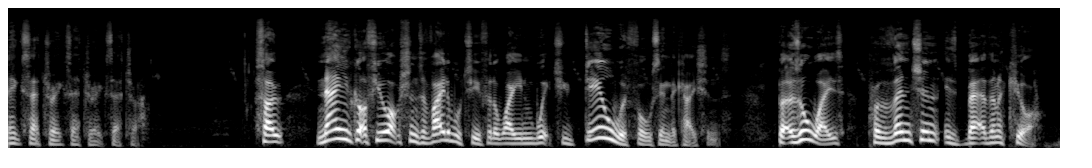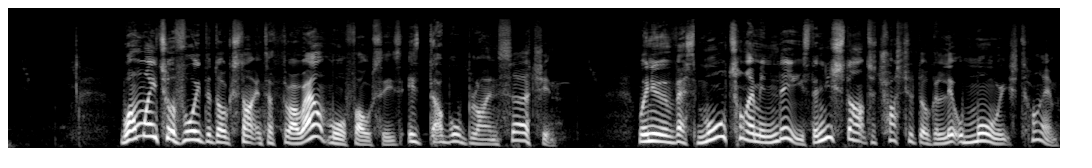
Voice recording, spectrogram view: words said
etc, etc, etc. So now you've got a few options available to you for the way in which you deal with false indications. But as always, prevention is better than a cure. One way to avoid the dog starting to throw out more falsies is double blind searching. When you invest more time in these, then you start to trust your dog a little more each time.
